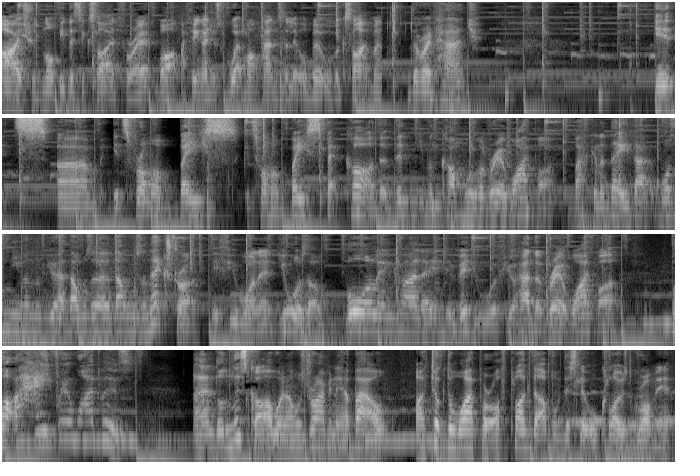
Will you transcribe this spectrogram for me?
I should not be this excited for it, but I think I just wet my pants a little bit with excitement. The red hatch it's um it's from a base it's from a base spec car that didn't even come with a rear wiper back in the day that wasn't even you had that was a that was an extra if you wanted you was a balling kind of individual if you had a rear wiper but i hate rear wipers and on this car when i was driving it about i took the wiper off plugged it up with this little closed grommet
